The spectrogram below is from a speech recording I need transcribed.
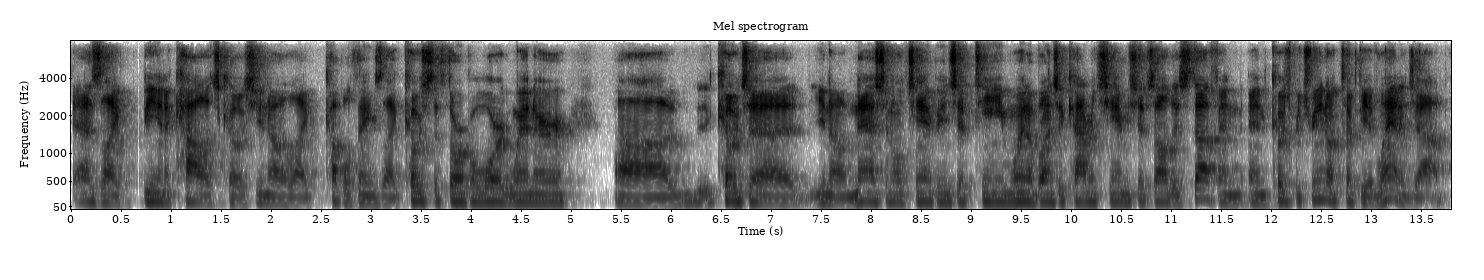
as like being a college coach, you know, like a couple things like coach the Thorpe Award winner, uh, coach a you know national championship team, win a bunch of conference championships, all this stuff. And and Coach Petrino took the Atlanta job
